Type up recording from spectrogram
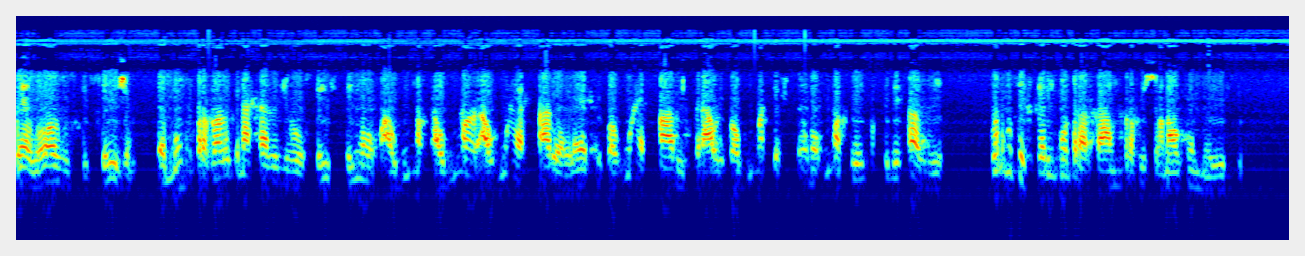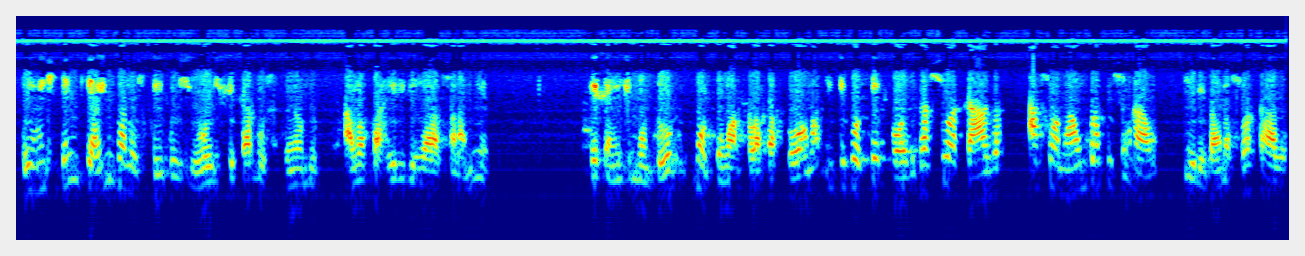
velozes que sejam, é muito provável que na casa de vocês tenham alguma, alguma, algum reparo elétrico, algum reparo hidráulico, alguma questão, alguma coisa para poder fazer. Quando vocês querem contratar um profissional como esse, a gente tem que, ainda nos tempos de hoje, ficar buscando a nossa rede de relacionamento. O que a gente montou? Montou uma plataforma em que você pode, da sua casa, acionar um profissional e ele vai na sua casa.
